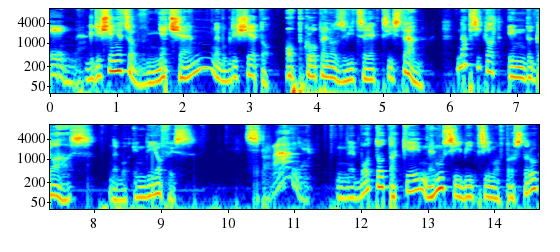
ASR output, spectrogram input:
in. Když je něco v něčem, nebo když je to obklopeno z více jak tří stran. Například in the glass, nebo in the office. Správně. Nebo to taky nemusí být přímo v prostoru,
